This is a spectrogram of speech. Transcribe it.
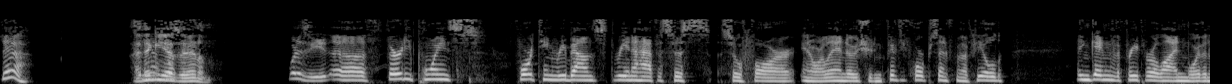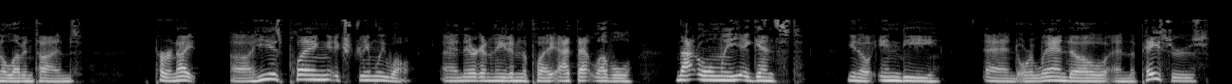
yeah. I think Yeah, he has it in him. What is he? Uh, 30 points, 14 rebounds, three and a half assists so far in Orlando, shooting 54% from the field and getting to the free throw line more than 11 times per night. Uh, he is playing extremely well and they're going to need him to play at that level, not only against, you know, Indy and Orlando and the Pacers.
